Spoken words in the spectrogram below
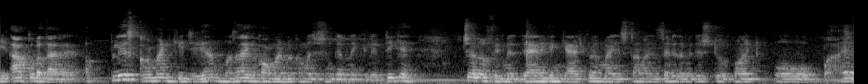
ये आपको बता रहे हैं। अब प्लीज़ कमेंट कीजिए यार, मज़ा आएगा कमेंट में कन्वर्जेशन करने के लिए, ठीक है? चलो फिर मिलते हैं catch my insta my insta is two point o bye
